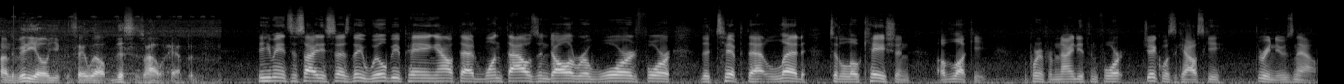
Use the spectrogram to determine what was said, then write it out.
on the video, you can say, well, this is how it happened. The Humane Society says they will be paying out that $1,000 reward for the tip that led to the location of Lucky. Reporting from 90th and Fort, Jake Wasikowski, 3 News Now.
